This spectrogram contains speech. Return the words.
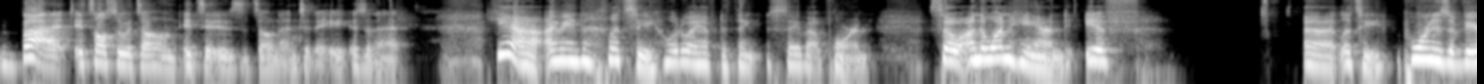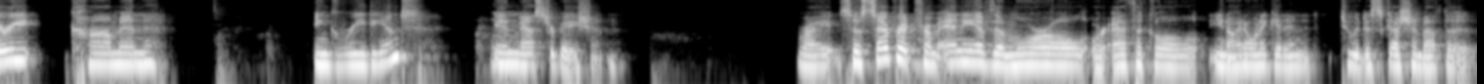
but it's also its own it's it is its own entity isn't it Yeah, I mean, let's see. What do I have to think say about porn? So, on the one hand, if uh, let's see, porn is a very common ingredient in Mhm. masturbation, right? So, separate from any of the moral or ethical, you know, I don't want to get into a discussion about the,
